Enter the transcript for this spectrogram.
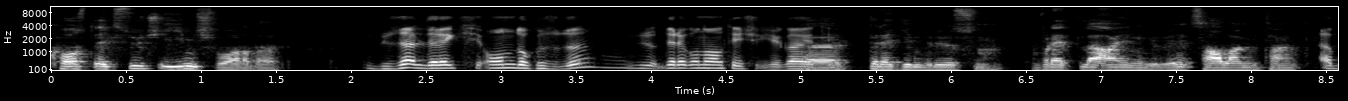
cost eksi 3 iyiymiş bu arada. Güzel direkt 19'du. Direkt 16'ya çıkıyor gayet iyi. Evet, direkt indiriyorsun. Vred'le aynı gibi sağlam bir tank. Ya-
